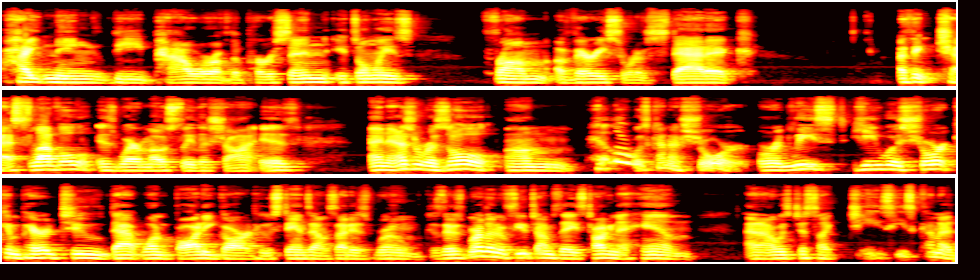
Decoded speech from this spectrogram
heightening the power of the person. It's always from a very sort of static, I think chest level is where mostly the shot is. And as a result, um, Hitler was kind of short, or at least he was short compared to that one bodyguard who stands outside his room. Because there's more than a few times that he's talking to him, and I was just like, geez, he's kind of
